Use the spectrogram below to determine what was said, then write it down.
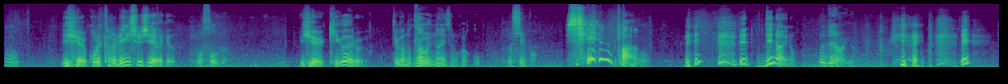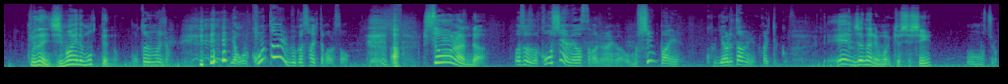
うん。いやこれから練習試合だけど。あそうだよ。いや着替えろよ。てかな着替える何何その格好？審判。審判？え？え出ないの？出ないよ。これ何？自前で持ってんの？当たり前じゃん。いや俺このために部活入ったからさ。あそうなんだ。あそうそう甲子園目指すとかじゃないから。お前審判やるために入ってるかえじゃあ何？お前今日出身？らうんもちろん。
